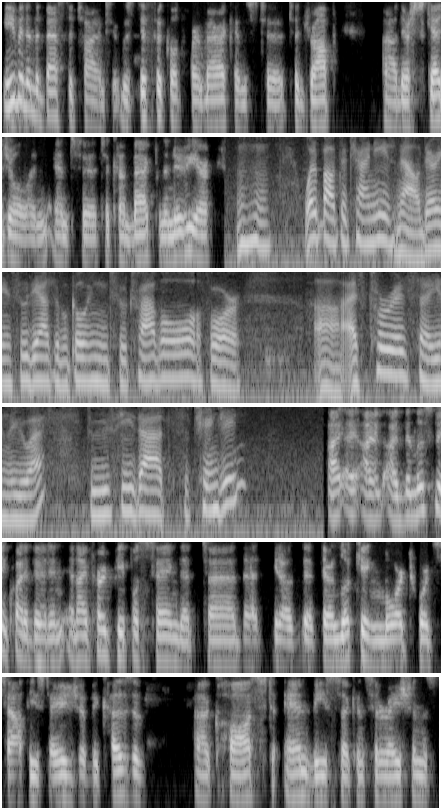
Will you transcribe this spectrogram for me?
even in the best of times, it was difficult for Americans to to drop uh, their schedule and and to to come back for the new year. What about the Chinese now? Their enthusiasm going to travel for uh, as tourists uh, in the U.S. Do you see that changing? I, I, I've been listening quite a bit, and, and I've heard people saying that uh, that you know that they're looking more towards Southeast Asia because of uh, cost and visa considerations.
